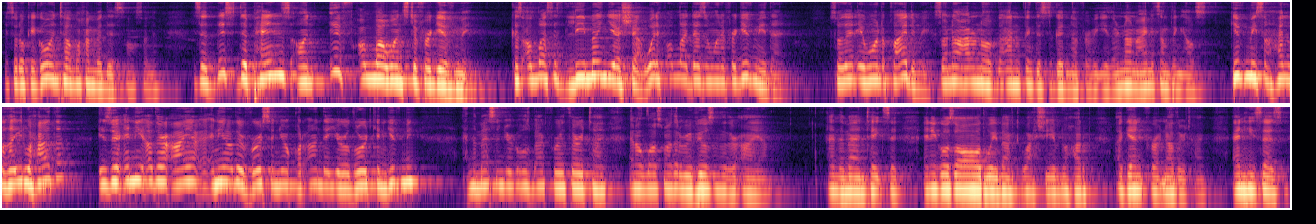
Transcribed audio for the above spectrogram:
He said, okay, go and tell Muhammad this. He said, this depends on if Allah wants to forgive me. Because Allah says, لِمَن يَشَاءُ What if Allah doesn't want to forgive me then? so then, it won't apply to me. So no, I don't know if I don't think this is good enough for me either. No, no, I need something else. Give me some hal hada. Is there any other ayah, any other verse in your Quran that your Lord can give me? And the messenger goes back for a third time, and Allah subhanahu wa ta'ala reveals another ayah. And the man takes it, and he goes all the way back to Wahshi ibn Harb again for another time. And he says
